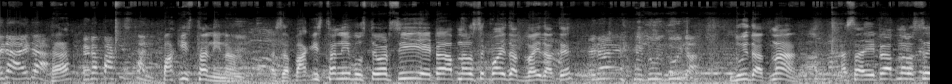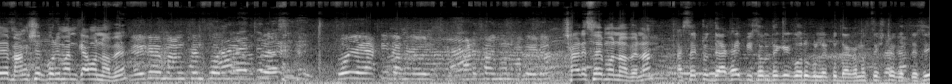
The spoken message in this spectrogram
এটা এটা। হ্যাঁ? এটা পাকিস্তানি। পাকিস্তানি না? আচ্ছা পাকিস্তানি বুঝতে পারছি এটা আপনার হচ্ছে কয় দাঁত ভাই দাঁতে? এটা দুই দাঁত। দুই দাঁত না? আচ্ছা এটা আপনার হচ্ছে মাংসের পরিমাণ কেমন হবে? এইটা মাংসের পরিমাণ ওই একই দামে ওই সাড়ে ছয় মন হবে এটা। মন না? আচ্ছা একটু দেখাই পিছন থেকে গরুগুলো একটু দেখানোর চেষ্টা করতেছি।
